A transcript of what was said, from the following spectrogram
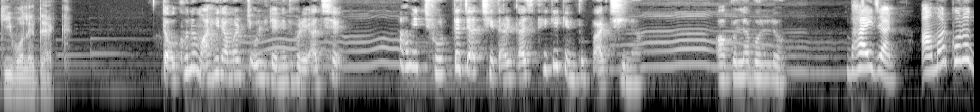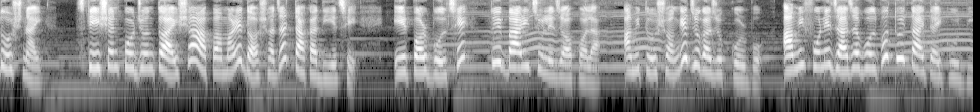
কি বলে দেখ। তখনও মাহির আমার চুল টেনে ধরে আছে। আমি ছুটতে চাচ্ছি তার কাছ থেকে কিন্তু পারছি না। অপলা বলল ভাইজান আমার কোনো দোষ নাই। স্টেশন পর্যন্ত আইসা আপা আমারে দশ হাজার টাকা দিয়েছে। এরপর বলছে তুই বাড়ি চলে যা অপলা আমি তোর সঙ্গে যোগাযোগ করব। আমি ফোনে যা যা বলব তুই তাই তাই করবি।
